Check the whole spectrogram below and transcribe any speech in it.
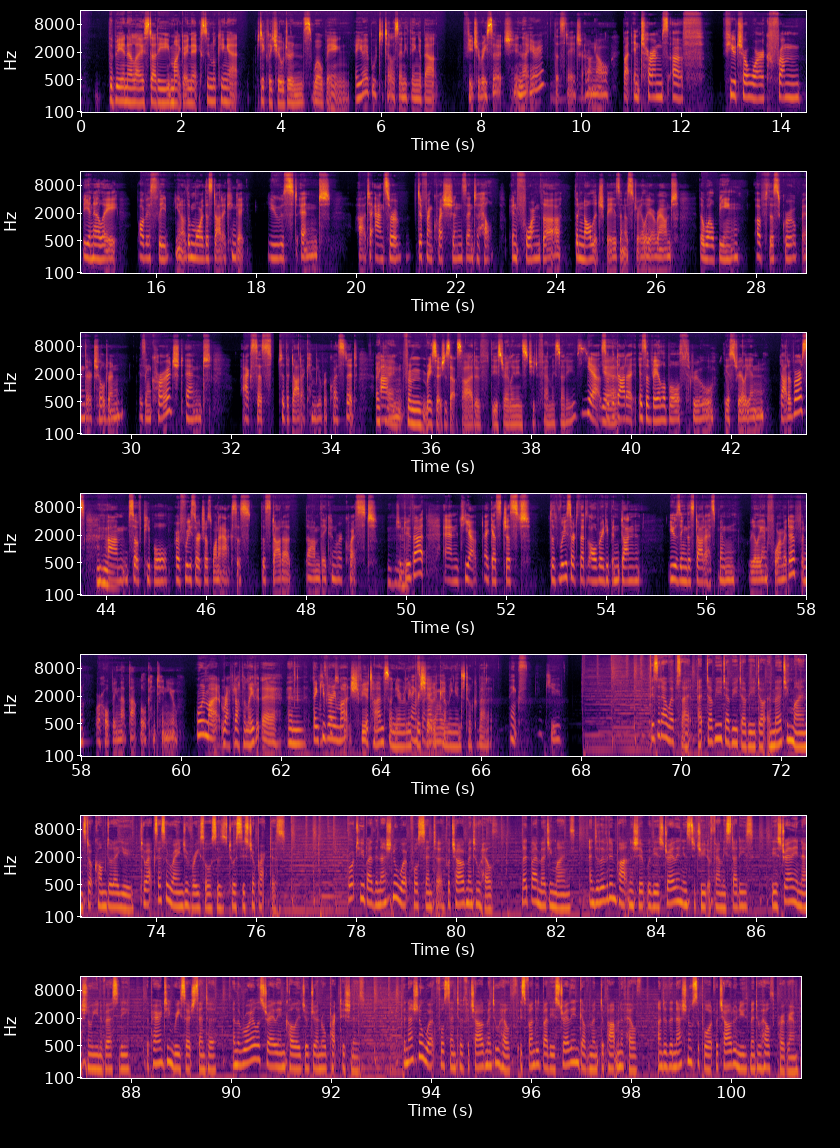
the BNLA study might go next in looking at particularly children's well-being? Are you able to tell us anything about future research in that area? At this stage, I don't know. But in terms of future work from BNLA, obviously, you know, the more this data can get used and uh, to answer different questions and to help inform the the knowledge base in Australia around the well-being of this group and their children is encouraged and access to the data can be requested. Okay, Um, from researchers outside of the Australian Institute of Family Studies. Yeah, so the data is available through the Australian Dataverse. Mm-hmm. Um, so if people or if researchers want to access this data, um, they can request to Mm-hmm. do that. And yeah, I guess just the research that's already been done using this data has been really informative, and we're hoping that that will continue. Well, we might wrap it up and leave it there. And thank you very good. much for your time, Sonia. Really Thanks appreciate you having me. coming in to talk about it. Thanks. Thank you. Visit our website at www.emergingminds.com.au to access a range of resources to assist your practice. Brought to you by the National Workforce Centre for Child Mental Health, led by Emerging Minds, and delivered in partnership with the Australian Institute of Family Studies, the Australian National University, the Parenting Research Centre, and the Royal Australian College of General Practitioners. The National Workforce Centre for Child Mental Health is funded by the Australian Government Department of Health under the National Support for Child and Youth Mental Health program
